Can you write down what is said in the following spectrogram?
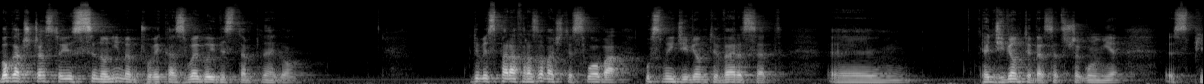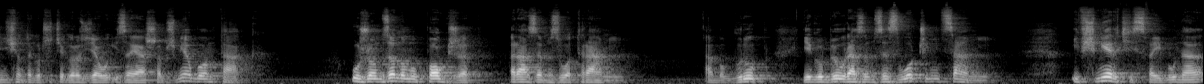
bogacz często jest synonimem człowieka złego i występnego. Gdyby sparafrazować te słowa, ósmy i dziewiąty werset, y, ten dziewiąty werset szczególnie z 53 rozdziału Izajasza, brzmiałby on tak. Urządzono mu pogrzeb razem z łotrami, albo grób jego był razem ze złoczyńcami i w śmierci swej był na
